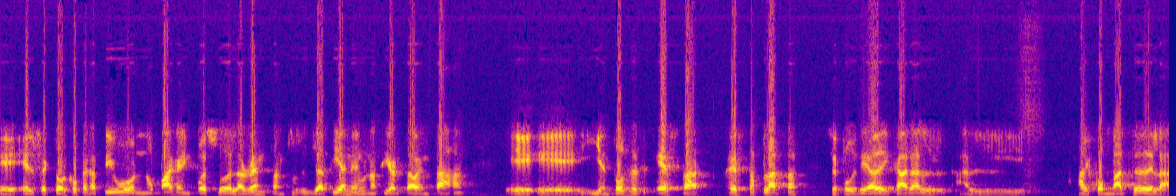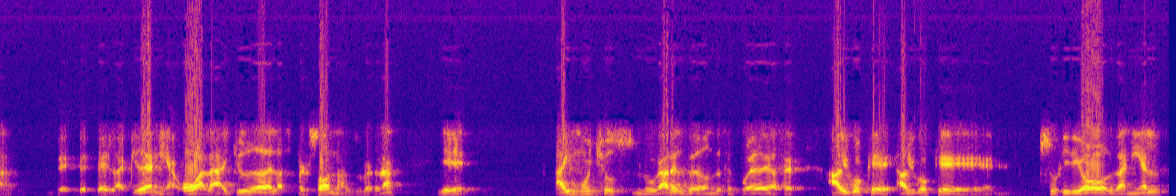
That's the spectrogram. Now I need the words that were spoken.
El sector cooperativo no paga impuesto de la renta, entonces ya tiene una cierta ventaja y entonces esta, esta plata se podría dedicar al, al, al combate de la, de, la epidemia o a la ayuda de las personas, ¿verdad? Eh, hay muchos lugares de donde se puede hacer. Algo que, algo que sugirió Daniel,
